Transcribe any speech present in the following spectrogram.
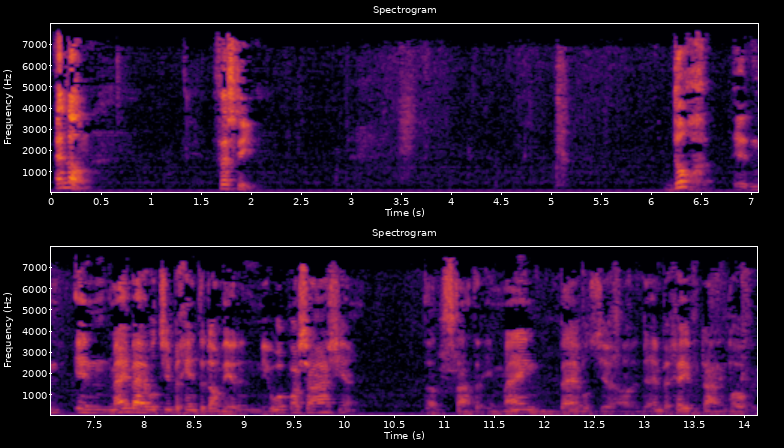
En dan, vers 10. Doch, in, in mijn Bijbeltje begint er dan weer een nieuwe passage. Dat staat er in mijn Bijbeltje, de MBG-vertaling geloof ik,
